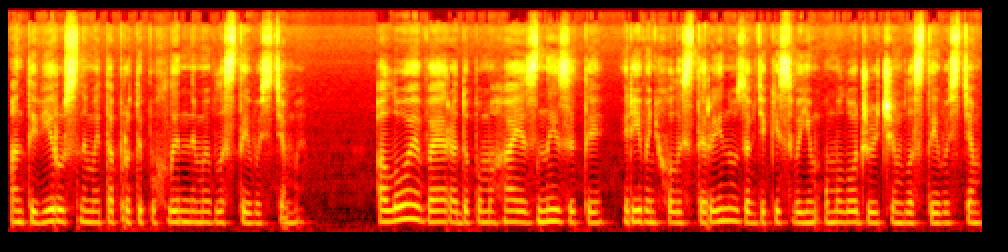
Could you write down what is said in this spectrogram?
антивірусними та протипухлинними властивостями. Алоe вера допомагає знизити рівень холестерину завдяки своїм омолоджуючим властивостям,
